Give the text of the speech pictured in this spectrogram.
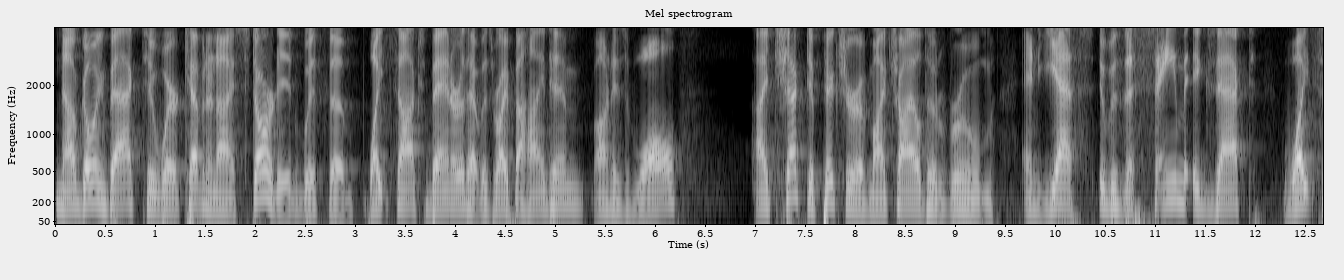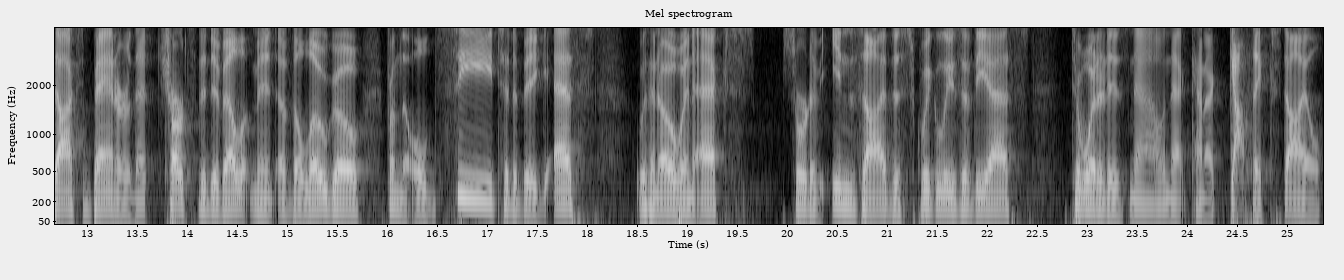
Now, going back to where Kevin and I started with the White Sox banner that was right behind him on his wall, I checked a picture of my childhood room, and yes, it was the same exact White Sox banner that charts the development of the logo from the old C to the big S with an O and X sort of inside the squigglies of the S to what it is now in that kind of gothic style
